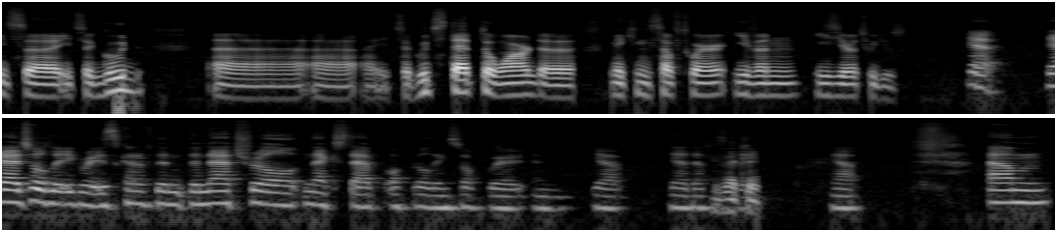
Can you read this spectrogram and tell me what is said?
it's a it's a good uh, it's a good step toward making software even easier to use. Yeah, yeah, I totally agree. It's kind of the the natural next step of building software, and yeah, yeah, definitely. Exactly. Yeah. Um,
